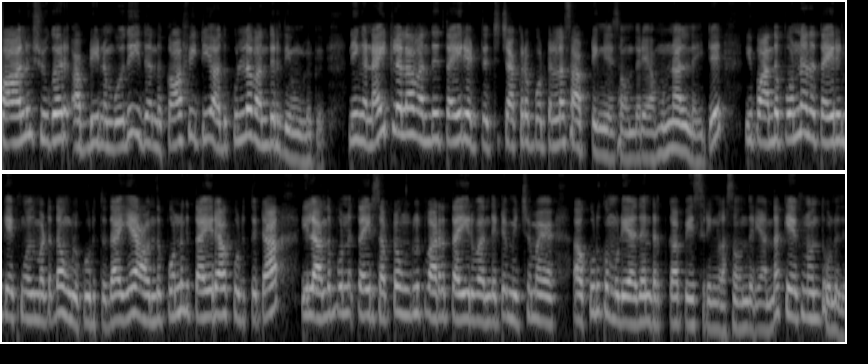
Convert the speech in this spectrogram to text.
பால் சுகர் அப்படின்னும் போது இது அந்த காஃபி டீ அதுக்குள்ளே வந்துடுது உங்களுக்கு நீங்கள் நைட்லலாம் வந்து தயிர் எடுத்து வச்சு சக்கரை போட்டெல்லாம் சாப்பிட்டீங்களே சௌந்தர்யா முன்னாள் நைட்டு இப்போ அந்த பொண்ணு அந்த தயிரும் கேட்கும்போது மட்டும் தான் உங்களுக்கு கொடுத்ததா ஏன் அந்த பொண்ணுக்கு தயிராக கொடுத்துட்டா? இல்லை அந்த பொண்ணு தயிர் சாப்பிட்டா உங்களுக்கு வர தயிர் வந்துட்டு மிச்சமாக கொடுக்க முடியாதுன்றதுக்காக பேசுகிறீங்களா சௌந்தர்யா? தான் கேட்கணும்னு தோணுது.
